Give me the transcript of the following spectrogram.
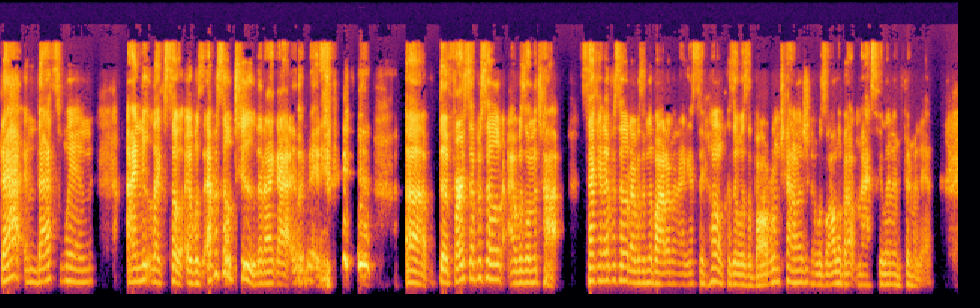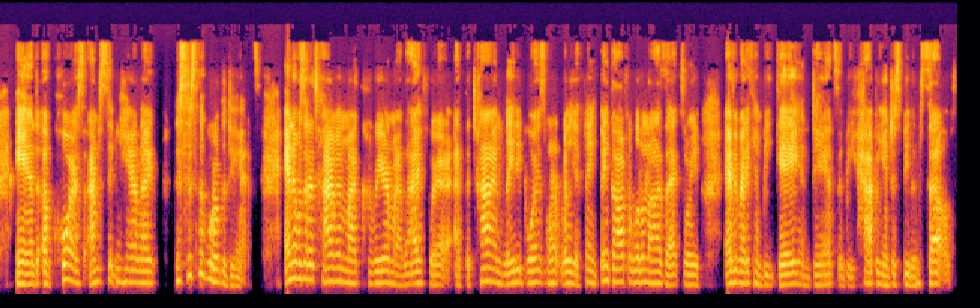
that, and that's when I knew. Like, so it was episode two that I got eliminated. uh, the first episode, I was on the top. Second episode, I was in the bottom and I got sent home because it was a ballroom challenge and it was all about masculine and feminine. And of course, I'm sitting here like, this is the world of dance. And it was at a time in my career, my life, where at the time, lady boys weren't really a thing. Thank God for Lil Nas X, where everybody can be gay and dance and be happy and just be themselves.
